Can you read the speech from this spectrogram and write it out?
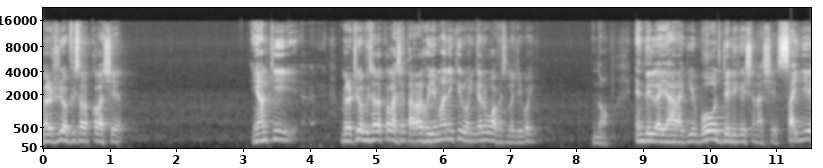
মিলিটারি অফিসার কল আসে ইয়ান কি মিলিটারি অফিসার কল আসে তারা হয়ে মানে কি রোহিঙ্গার অফিস লই যাবই? ন এন্দিল্লা ইয়ার আগে বহুত ডেলিগেশন আসে সাইয়ে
